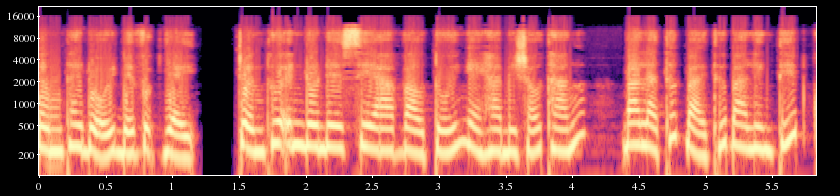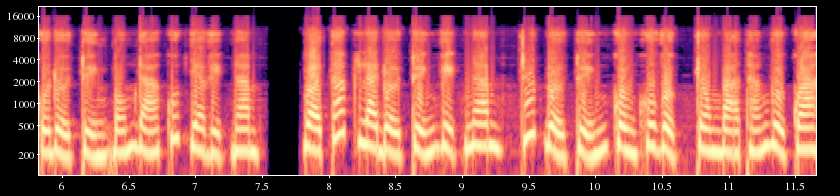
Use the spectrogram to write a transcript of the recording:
cần thay đổi để vực dậy. Trận thua Indonesia vào tối ngày 26 tháng 3 là thất bại thứ ba liên tiếp của đội tuyển bóng đá quốc gia Việt Nam, gọi tắt là đội tuyển Việt Nam trước đội tuyển cùng khu vực trong 3 tháng vừa qua.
